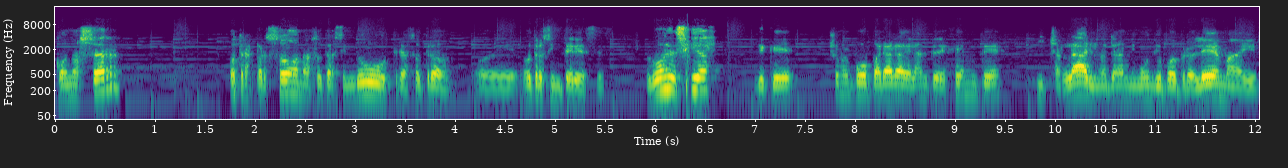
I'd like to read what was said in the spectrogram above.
conocer otras personas, otras industrias, otros, eh, otros intereses. Lo vos decías de que yo me puedo parar adelante de gente y charlar y no tener ningún tipo de problema. Y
